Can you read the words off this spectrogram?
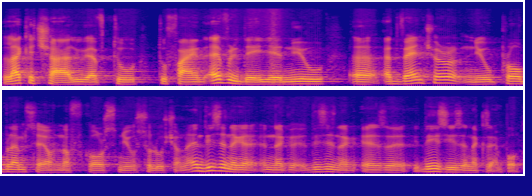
like a child, you have to, to find every day a new uh, adventure, new problems, and of course, new solution. And this is an, an, this is an, a, this is an example.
